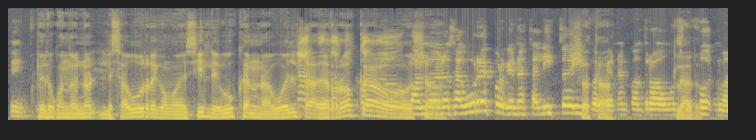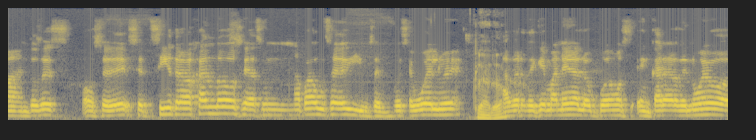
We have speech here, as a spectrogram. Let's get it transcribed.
Sí. Pero cuando no les aburre, como decís, le buscan una vuelta de rosca cuando, o cuando ya. nos aburre es porque no está listo y Ya porque está. no encontró aún Claro. su forma. Entonces, o se, de- se sigue trabajando, o se hace una pausa y se, pues se vuelve Claro. a ver de qué manera lo podemos encarar de nuevo, a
